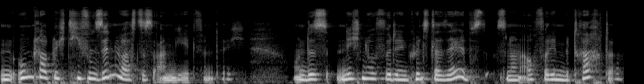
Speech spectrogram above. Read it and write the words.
einen unglaublich tiefen Sinn, was das angeht, finde ich. Und das nicht nur für den Künstler selbst, sondern auch für den Betrachter.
